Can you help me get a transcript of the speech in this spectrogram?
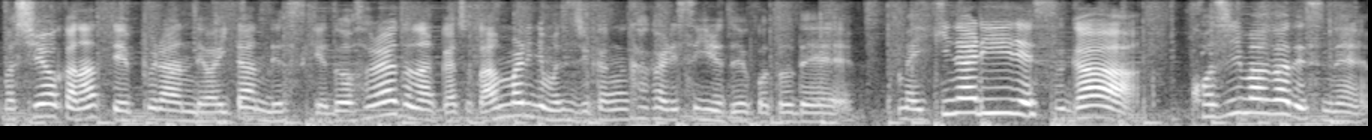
まあ、しようかなっていうプランではいたんですけどそれだとなんかちょっとあんまりにも時間がかかりすぎるということで、まあ、いきなりですが小島がですね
